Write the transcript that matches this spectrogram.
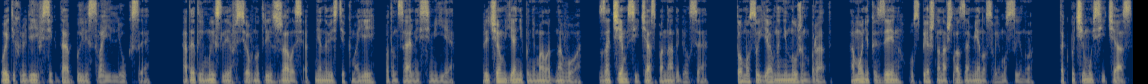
у этих людей всегда были свои люксы. От этой мысли все внутри сжалось от ненависти к моей потенциальной семье. Причем я не понимал одного. Зачем сейчас понадобился? Томасу явно не нужен брат, а Моника Зейн успешно нашла замену своему сыну. Так почему сейчас?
